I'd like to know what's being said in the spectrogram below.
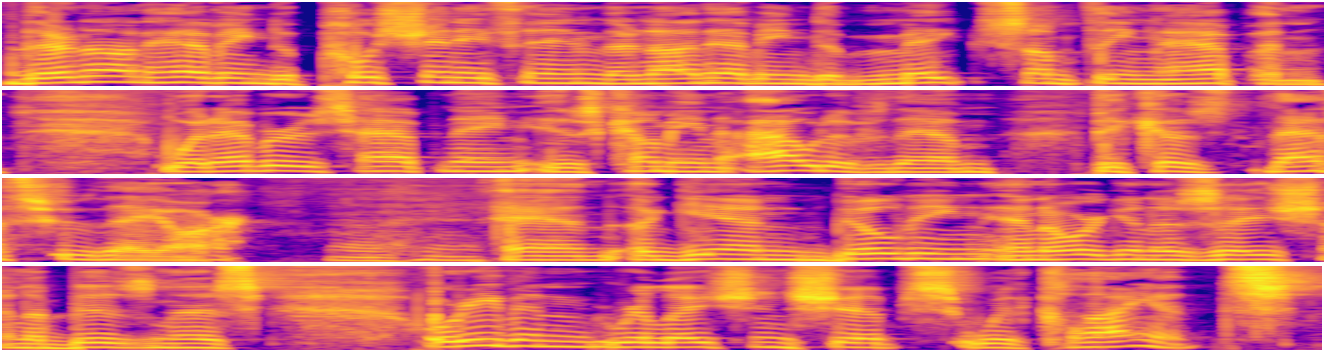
they're not having to push anything, they're not having to make something happen whatever is happening is coming out of them because that's who they are. Mm-hmm. And again, building an organization, a business, or even relationships with clients,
